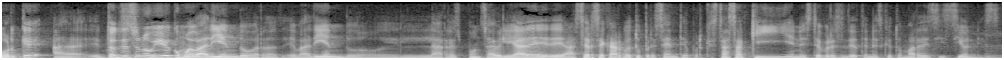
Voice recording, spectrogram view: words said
Porque ah, entonces uno vive como evadiendo, ¿verdad? Evadiendo la responsabilidad de, hacerse cargo de tu presente, porque estás aquí y en este presente tenés que tomar decisiones.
